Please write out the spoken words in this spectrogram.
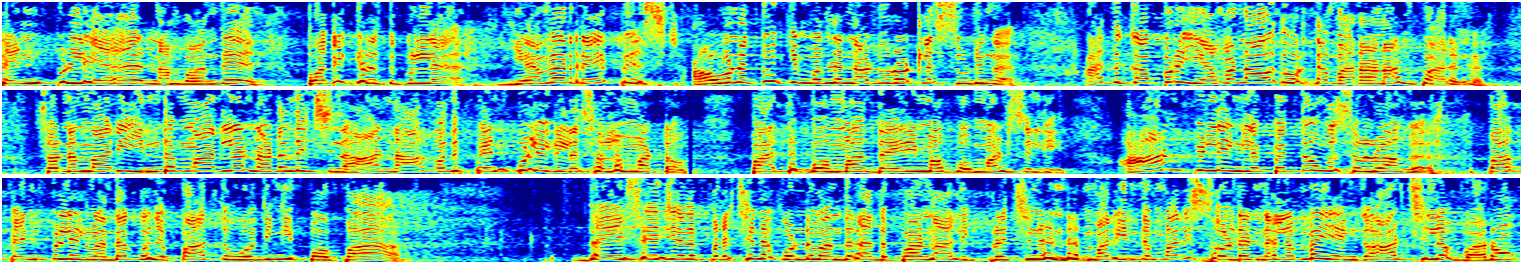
பெண் பிள்ளைய நம்ம வந்து புதைக்கிறதுக்குள்ள எவன் ரேபிஸ்ட் அவனை தூக்கி முதல்ல நடு ரோட்ல சுடுங்க. அதுக்கப்புறம் எவனாவது ஒருத்தன் வரானான்னு பாருங்க. சொன்ன மாதிரி இந்த மாதிரிலாம் நடந்துச்சுன்னா நாங்க வந்து பெண் பிள்ளைகளை சொல்ல மாட்டோம். பார்த்து போமா தைரியமா போமான்னு சொல்லி. ஆண் பிள்ளைங்களை பெற்றவங்க சொல்லுவாங்க. பா பெண் பிள்ளைங்க வந்தா கொஞ்சம் பார்த்து ஒதுங்கி போப்பா. தயவு செஞ்சு அதை பிரச்சனை கொண்டு வந்துடாதப்பா நாளைக்கு பிரச்சனைன்ற மாதிரி இந்த மாதிரி சொல்ற நிலைமை எங்க ஆட்சியில வரும்.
